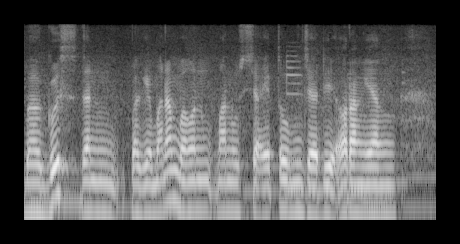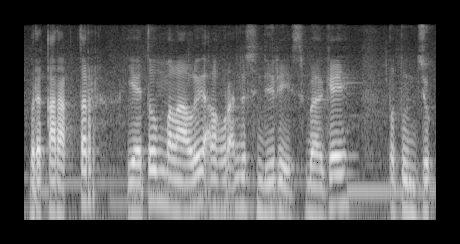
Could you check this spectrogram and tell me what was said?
bagus dan bagaimana membangun manusia itu menjadi orang yang berkarakter yaitu melalui Al-Qur'an itu sendiri sebagai petunjuk.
